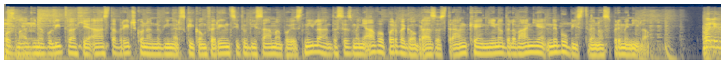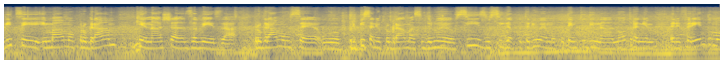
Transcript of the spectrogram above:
Po zmagi na volitvah je Asta Vrečko na novinarski konferenci tudi sama pojasnila, da se zmenjavo prvega obraza stranke njeno delovanje ne bo bistveno spremenilo. V Levici imamo program, ki je naša zaveza. Se, v, pri pisanju programa sodelujejo vsi, z vsi ga potrjujemo potem tudi na notranjem referendumu.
